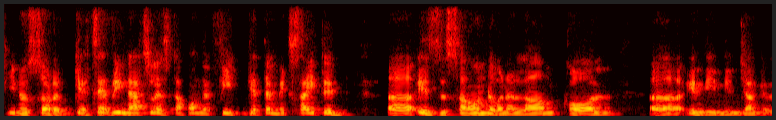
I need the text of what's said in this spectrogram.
you know, sort of gets every naturalist up on their feet, get them excited, uh, is the sound of an alarm call uh, in the Indian jungle.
